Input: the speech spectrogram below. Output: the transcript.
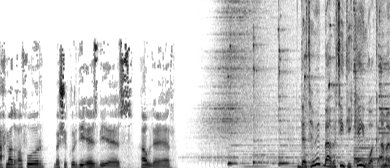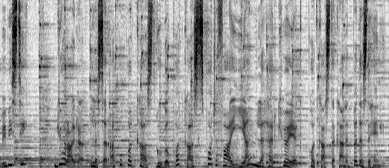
ئەحمەد غەفور بەشی کوردی ئێس بی ئێس هەولێر. دەتەوێت بابەتی دیکەی وەک ئەمە ببیستی؟ گۆرایرە لەسەر ئەپڵ پۆدکاست گوگڵ پۆدکاست سپۆتفای یان لە هەر کوێیەک پۆدکاستەکانت بەدەست دەهێنیت.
